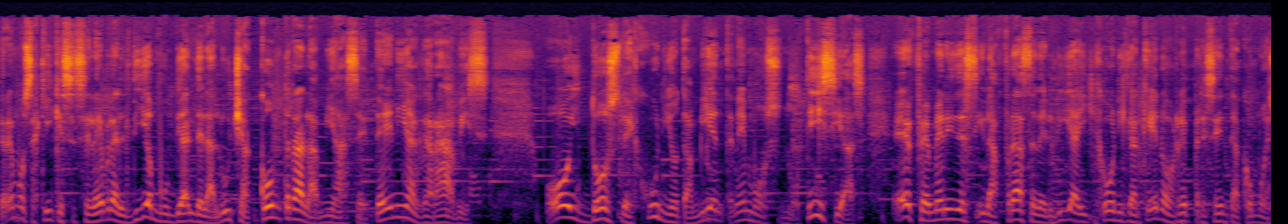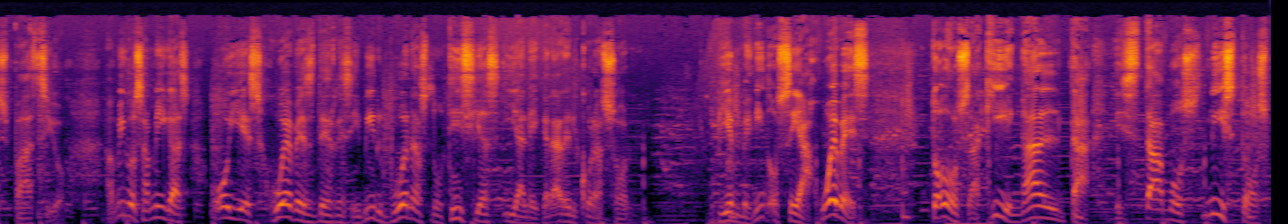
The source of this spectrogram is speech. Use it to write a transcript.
tenemos aquí que se celebra el Día Mundial de la Lucha contra la Miacetenia Gravis. Hoy 2 de junio también tenemos noticias, efemérides y la frase del día icónica que nos representa como espacio. Amigos, amigas, hoy es jueves de recibir buenas noticias y alegrar el corazón. Bienvenido sea jueves. Todos aquí en Alta estamos listos,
